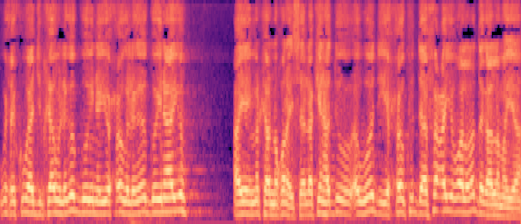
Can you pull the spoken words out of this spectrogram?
wixii ku waajibkaa un laga goynayo xoog lagaga goynaayo ayay markaa noqonaysaa. Laakiin hadduu awood iyo xoog ku daafacayo waa lala dagaalamayaa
